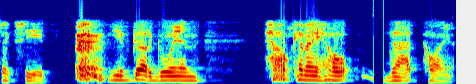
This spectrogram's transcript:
succeed. you've got to go in. How can I help that client?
